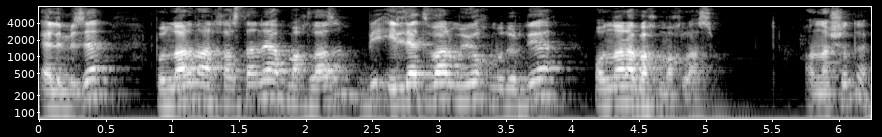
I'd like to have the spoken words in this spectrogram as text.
elimize. Bunların arkasında ne yapmak lazım? Bir illet var mı yok mudur diye onlara bakmak lazım. Anlaşıldı?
